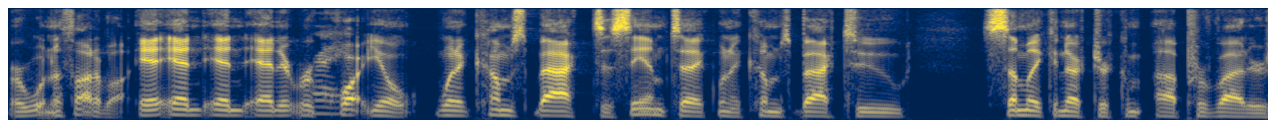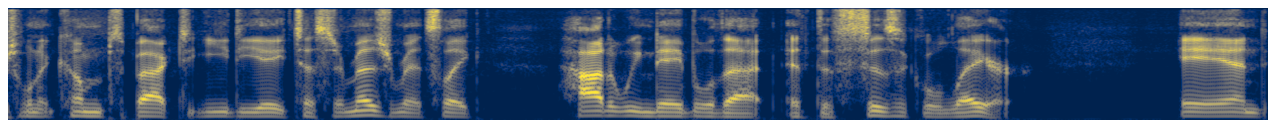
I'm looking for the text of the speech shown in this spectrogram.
or wouldn't have thought about. And and and it requires right. you know when it comes back to Samtec, when it comes back to semiconductor uh, providers, when it comes back to EDA test and measurement, it's like how do we enable that at the physical layer? And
